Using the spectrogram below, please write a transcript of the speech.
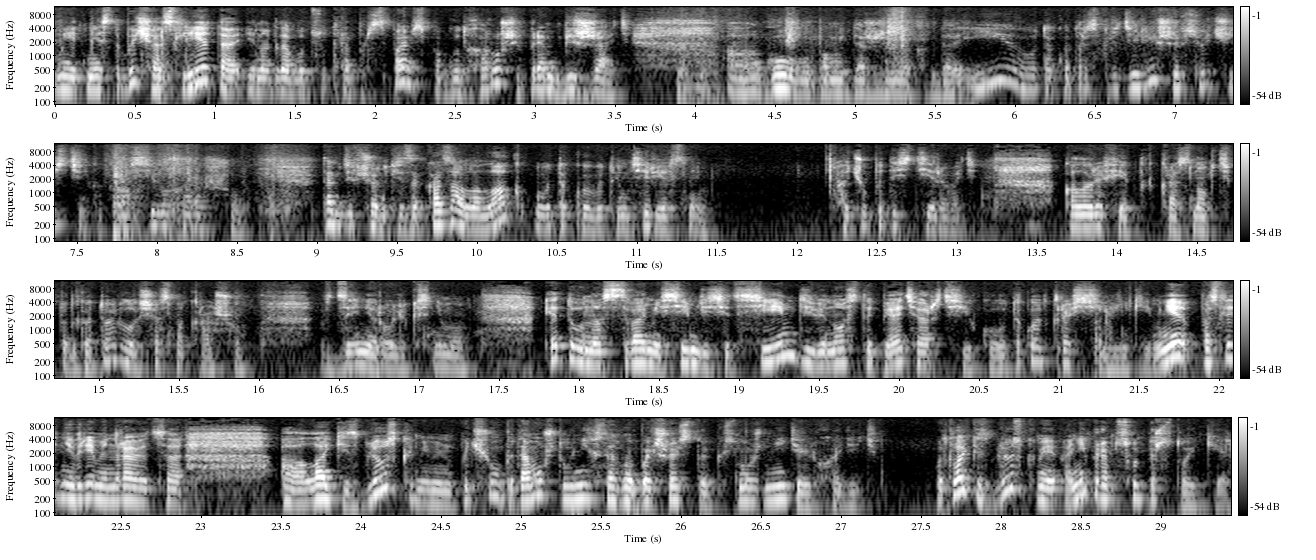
имеет место быть. Сейчас лето, иногда вот с утра просыпаемся, погода хорошая, прям бежать. А, голову помыть даже некогда. И вот так вот распределишь, и все чистенько, красиво, хорошо. Так, девчонки, заказала лак вот такой вот интересный. Хочу потестировать. Color Effect как раз ногти подготовила, сейчас накрашу. В Дзене ролик сниму. Это у нас с вами 77-95 артикул. Вот такой вот красивенький. Мне в последнее время нравятся а, лаки с блесками. Почему? Потому что у них самая большая стойкость. Можно неделю ходить. Вот лаки с блесками, они прям супер стойкие.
